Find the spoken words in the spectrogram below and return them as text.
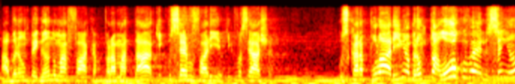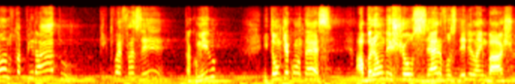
Abraão pegando uma faca para matar, o que, que o servo faria? O que, que você acha? Os caras pulariam, Abraão, tá louco, velho? 100 anos, tá pirado. O que, que tu vai fazer? Tá comigo? Então o que acontece? Abraão deixou os servos dele lá embaixo,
